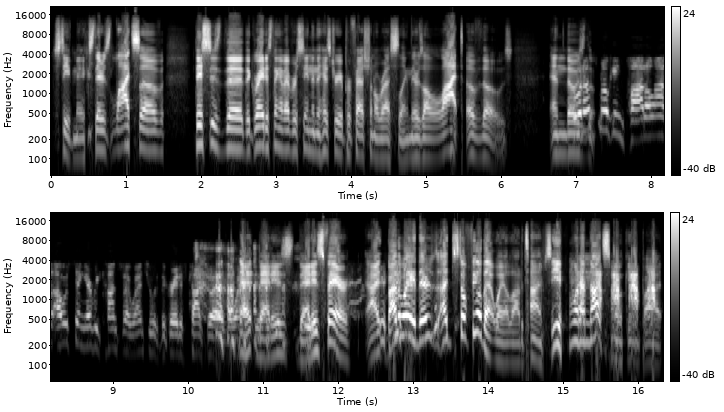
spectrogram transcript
Steve Migs. There's lots of this is the the greatest thing I've ever seen in the history of professional wrestling. There's a lot of those, and those when I'm smoking pot a lot, I was saying every concert I went to was the greatest concert I ever went that, to. that is that is fair. I, by the way, there's I still feel that way a lot of times, even when I'm not smoking pot.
